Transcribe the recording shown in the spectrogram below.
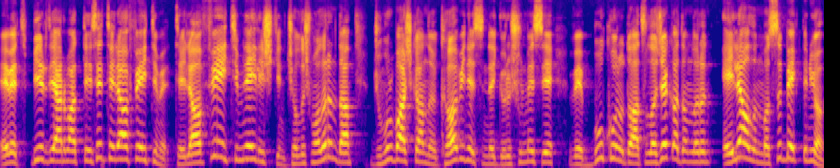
Evet, bir diğer madde ise telafi eğitimi. Telafi eğitimine ilişkin çalışmaların da Cumhurbaşkanlığı kabinesinde görüşülmesi ve bu konuda atılacak adımların ele alınması bekleniyor.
